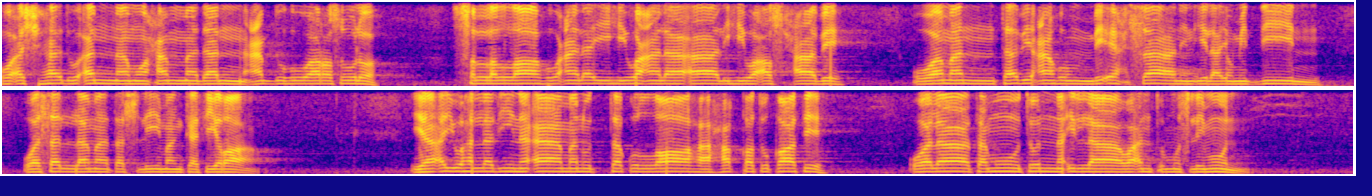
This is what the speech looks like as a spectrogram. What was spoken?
وأشهد أن محمدا عبده ورسوله صلى الله عليه وعلى آله وأصحابه ومن تبعهم بإحسان إلى يوم الدين وسلم تسليما كثيرا. يا أيها الذين آمنوا اتقوا الله حق تقاته ولا تموتن إلا وأنتم مسلمون.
